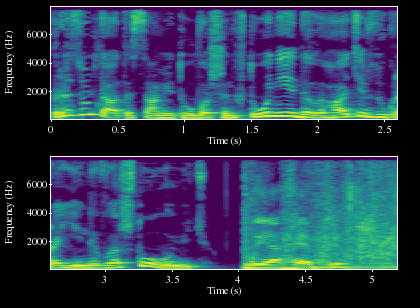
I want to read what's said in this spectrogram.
Результати саміту у Вашингтоні делегатів з України влаштовують. We are happy.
